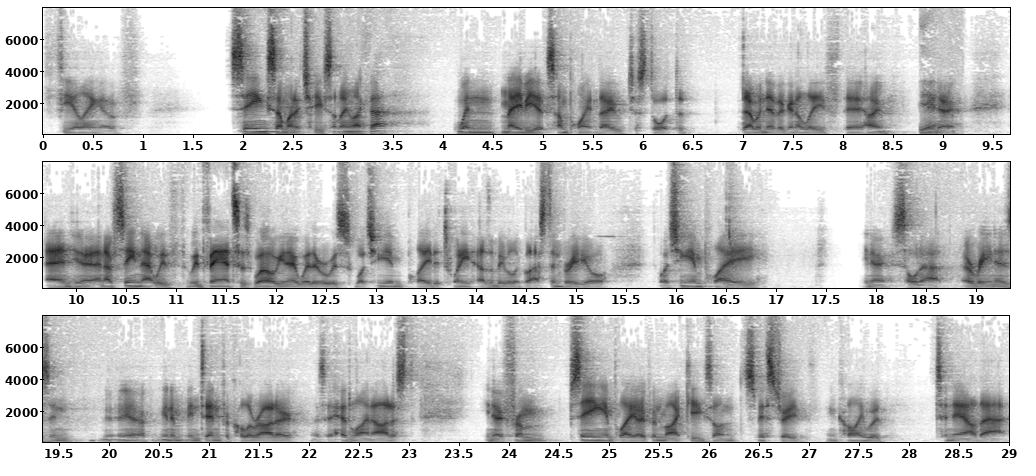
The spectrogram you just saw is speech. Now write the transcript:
feeling of seeing someone achieve something like that when maybe at some point they just thought that they were never going to leave their home, Yeah. you know. And, you know, and I've seen that with, with Vance as well, you know, whether it was watching him play to 20,000 people at Glastonbury or watching him play you know, sold out arenas in, you know, in, in Denver, Colorado as a headline artist. You know, from seeing him play open mic gigs on Smith Street in Collingwood to now that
